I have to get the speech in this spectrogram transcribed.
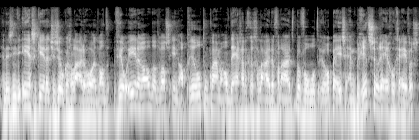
En het is niet de eerste keer dat je zulke geluiden hoort. Want veel eerder al, dat was in april, toen kwamen al dergelijke geluiden vanuit bijvoorbeeld Europese en Britse regelgevers.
